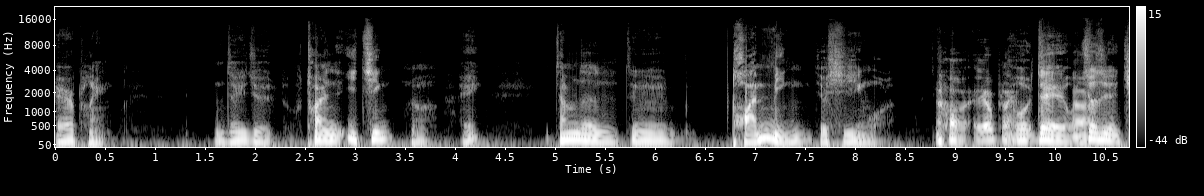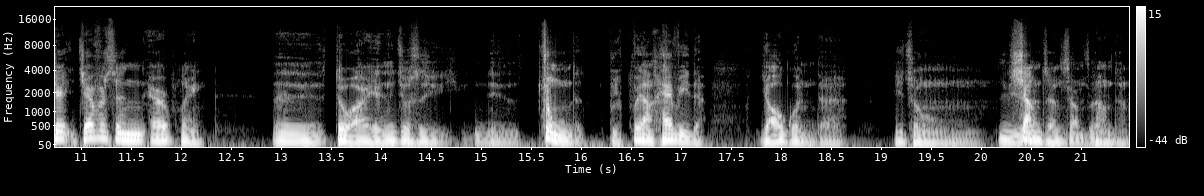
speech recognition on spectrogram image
Airplane，你这个就突然一惊他们的这个团名就吸引我了。哦，Airplane，我对，嗯就是 Je Jefferson Airplane，呃，对我而言就是呃重的、比非常 heavy 的摇滚的一种象征，象征象征。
